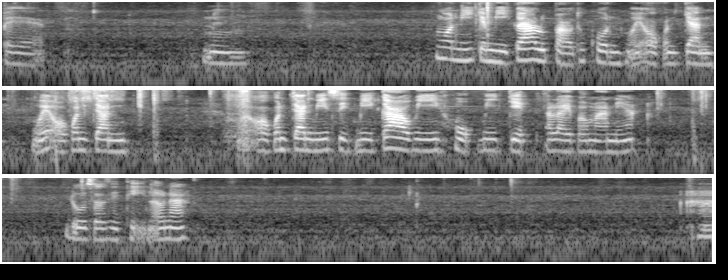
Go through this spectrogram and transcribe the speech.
แปดหนึ่งงวดนี้จะมีเก้าหรือเปล่าทุกคนหวยออกวันจันทร์หวยออกวันจันทร์หวยออกวันจันทร์มีสิบมีเก้ามีหกมีเจ็ดอะไรประมาณเนี้ย ดูสถิติแล้วนะ ห้า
